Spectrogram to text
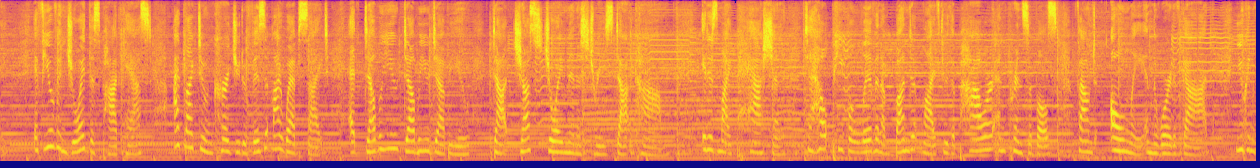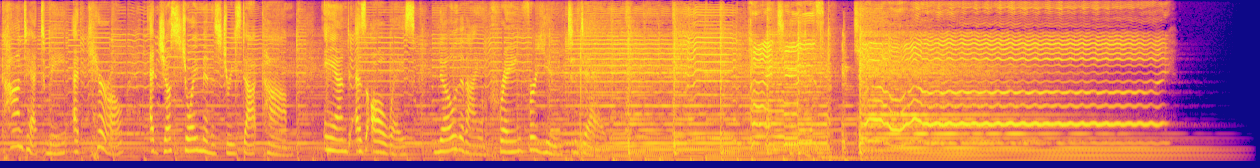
If you've enjoyed this podcast, I'd like to encourage you to visit my website at www.justjoyministries.com. It is my passion to help people live an abundant life through the power and principles found only in the Word of God you can contact me at carol at justjoyministries.com. And as always, know that I am praying for you today.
